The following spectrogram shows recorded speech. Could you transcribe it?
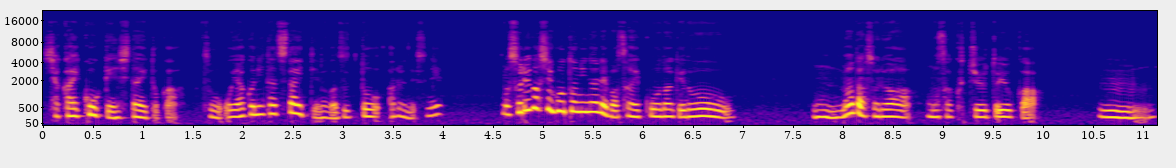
社会貢献したいとか、そう、お役に立ちたいっていうのがずっとあるんですね。まあ、それが仕事になれば最高だけど、うん、まだそれは模索中というか、うん、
